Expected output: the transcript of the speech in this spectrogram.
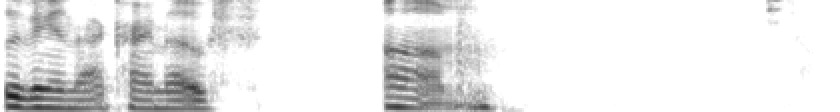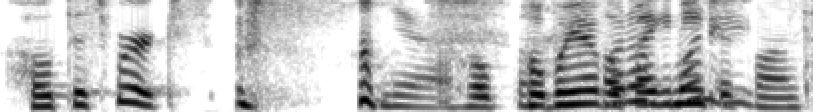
living in that kind of um hope this works Yeah, hope, Hope I have enough can eat this month.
